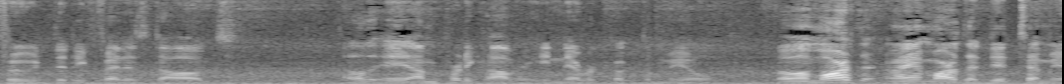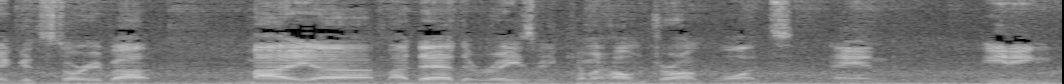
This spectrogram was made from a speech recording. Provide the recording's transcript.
food that he fed his dogs. I'm pretty confident he never cooked a meal. My Martha, my Aunt Martha did tell me a good story about my uh, my dad that raised me coming home drunk once and eating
